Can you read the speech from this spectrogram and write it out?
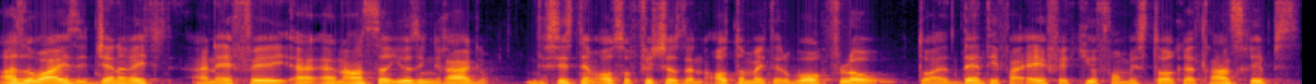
Otherwise, it generates an, FA, an answer using RAG. The system also features an automated workflow to identify FAQ from historical transcripts,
